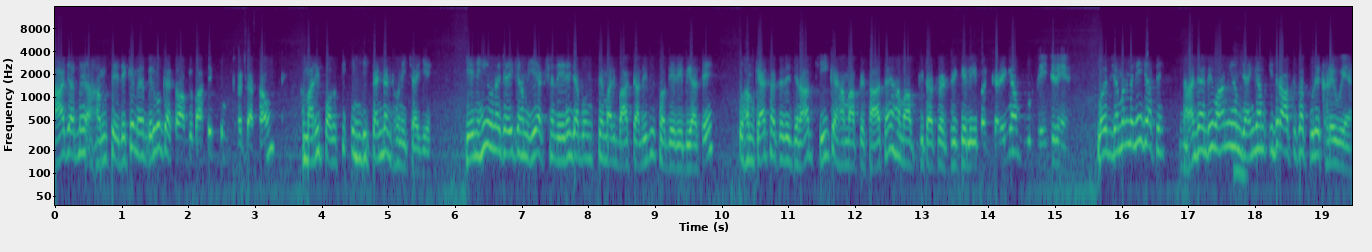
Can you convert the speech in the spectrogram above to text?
आज अब मैं हमसे देखिए मैं बिल्कुल कहता हूँ आपकी बात से करता हूँ। हमारी पॉलिसी इंडिपेंडेंट होनी चाहिए। ये नहीं होना चाहिए कि हम ये एक्शन ले रहे हैं जब उनसे हमारी बात चल रही थी सऊदी अरेबिया से तो हम कह सकते थे जनाब ठीक है हम आपके साथ हैं हम आपकी टेरिटरी के लिए बच करेंगे हम वोट भेज रहे हैं। मगर यमन में नहीं जाते ना जाए भी वहाँ नहीं हम जाएँगे हम इधर आपके साथ पूरे खड़े हुए हैं।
